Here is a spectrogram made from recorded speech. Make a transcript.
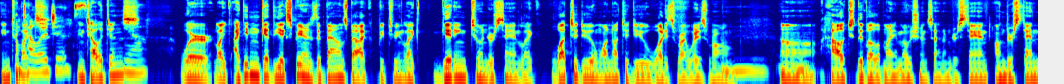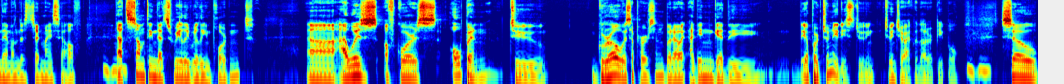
intellect, Intelligence. intelligence yeah. Where like I didn't get the experience, the bounce back between like getting to understand like what to do and what not to do, what is right, what is wrong, Mm. uh, how to develop my emotions and understand understand them, understand myself. Mm-hmm. That's something that's really really important. Uh, I was of course open to grow as a person, but I, I didn't get the the opportunities to to interact with other people. Mm-hmm. So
